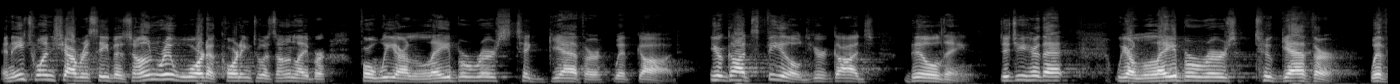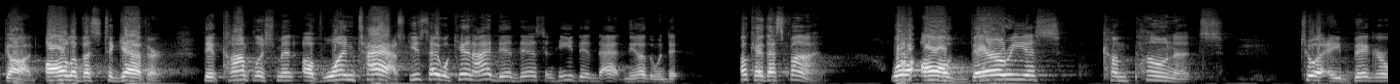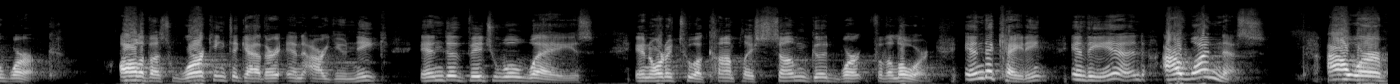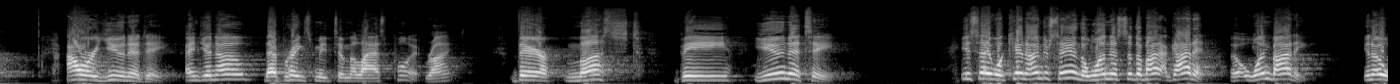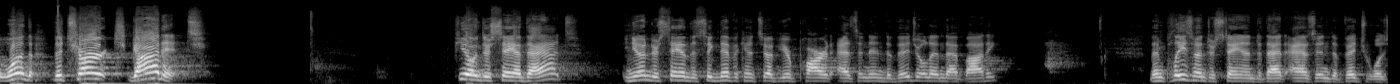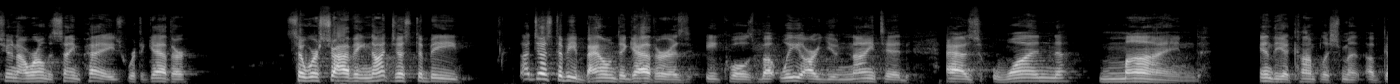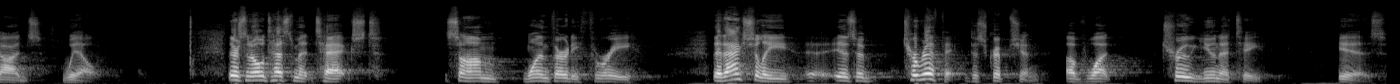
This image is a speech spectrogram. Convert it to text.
And each one shall receive his own reward according to his own labor, for we are laborers together with God. You're God's field, you're God's building. Did you hear that? We are laborers together with God. All of us together. The accomplishment of one task. You say, well, Ken, I did this and he did that and the other one did. Okay, that's fine. We're all various components to a bigger work. All of us working together in our unique individual ways in order to accomplish some good work for the Lord, indicating in the end our oneness our, our unity. And you know, that brings me to my last point, right? There must be unity. You say, well, Ken, I understand the oneness of the body. I got it. Uh, one body. You know, one, the, the church got it. If you understand that, and you understand the significance of your part as an individual in that body, then please understand that as individuals, you and I we're on the same page, we're together. So we're striving not just to be not just to be bound together as equals, but we are united as one mind in the accomplishment of God's will. There's an Old Testament text, Psalm 133, that actually uh, is a terrific description of what true unity is.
